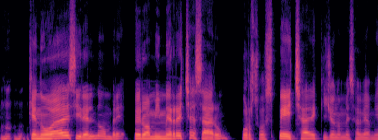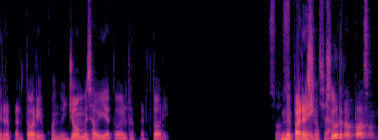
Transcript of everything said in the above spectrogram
Que no voy a decir el nombre, pero a mí me rechazaron por sospecha de que yo no me sabía mi repertorio, cuando yo me sabía todo el repertorio. Me pareció Sospecha. absurdo. Pero pasó.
